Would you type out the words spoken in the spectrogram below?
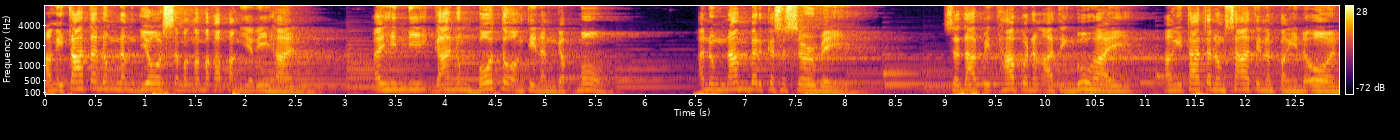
ang itatanong ng Diyos sa mga makapangyarihan ay hindi ganong boto ang tinanggap mo. Anong number ka sa survey? Sa dapit hapon ng ating buhay, ang itatanong sa atin ng Panginoon,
